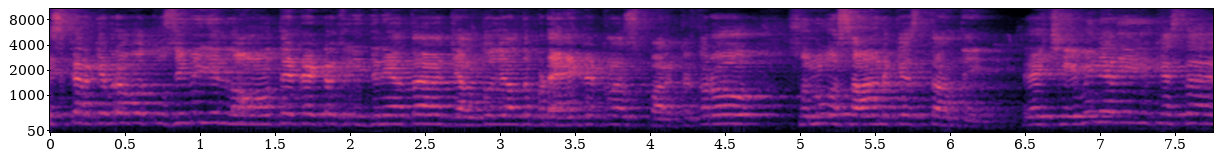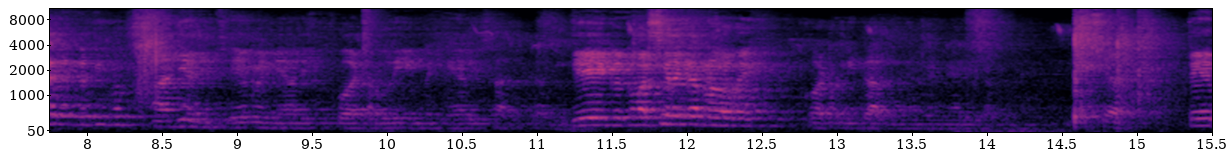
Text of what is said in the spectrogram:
ਇਸ ਕਰਕੇ ਭਰਾਵੋ ਤੁਸੀਂ ਵੀ ਜੇ ਲੋਨ ਤੇ ਟਰੈਕਟਰ ਖਰੀਦਣੇ ਆ ਤਾਂ ਜਲਦ ਤੋਂ ਜਲਦ ਬੜਾਏ ਟਰੈਕਟਰ ਨਾਲ ਸੰਪਰਕ ਕਰੋ। ਤੁਹਾਨੂੰ ਆਸਾਨ ਕਿਸ਼ਤਾਂ ਤੇ। ਇਹ 6 ਮਹੀਨਿਆਂ ਦੀ ਕਿਸ਼ਤ ਹੈ ਗੱਡੀ ਪਰ ਹਾਂਜੀ ਹਾਂਜੀ 6 ਮਹੀਨਿਆਂ ਵਾਲੀ ਕੁਆਟਰਲੀ ਮਹੀਨੇ ਵਾਲੀ ਸਾਰੀ ਕਰਨੀ ਜੇ ਕੋਈ ਕਮਰਸ਼ੀਅਲ ਕਰਨਾ ਹੋਵੇ? ਕੁਆਟਰਲੀ ਕਰ ਦਿੰਦੇ ਮਹੀਨੇ ਵਾਲੀ ਕਰ ਦਿੰਦੇ ਅੱਛਾ। ਤੇ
